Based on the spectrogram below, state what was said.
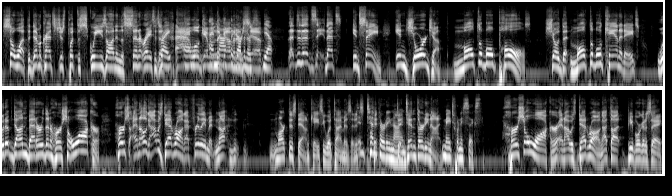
So what? The Democrats just put the squeeze on in the Senate race and said, right. ah, and, we'll give them the governorship. The yep. That, that's that's insane. In Georgia, multiple polls showed that multiple candidates would have done better than Herschel Walker. Herschel, and look, I was dead wrong. I freely admit. Not mark this down, Casey. What time is it? It's ten thirty nine. Ten thirty nine. May twenty sixth. Herschel Walker, and I was dead wrong. I thought people were going to say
